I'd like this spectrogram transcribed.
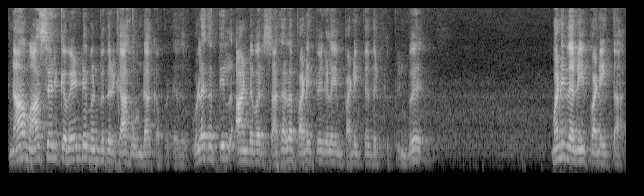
நாம் ஆசரிக்க வேண்டும் என்பதற்காக உண்டாக்கப்பட்டது. உலகத்தில் ஆண்டவர் சகல படைப்புகளையும் படைத்ததற்கு பின்பு மனிதனை படைத்தார்.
